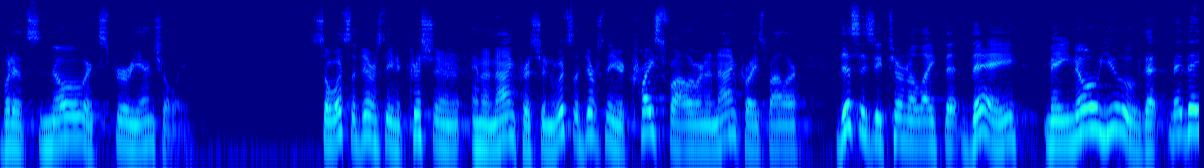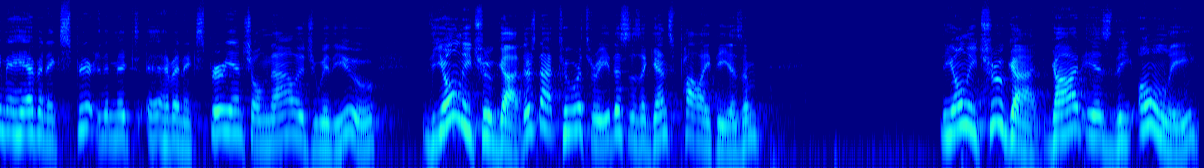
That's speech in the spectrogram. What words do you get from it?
but it's know experientially. So, what's the difference between a Christian and a non Christian? What's the difference between a Christ follower and a non Christ follower? This is eternal life that they may know you, that may, they may have an, have an experiential knowledge with you, the only true God. There's not two or three. This is against polytheism. The only true God. God is the only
